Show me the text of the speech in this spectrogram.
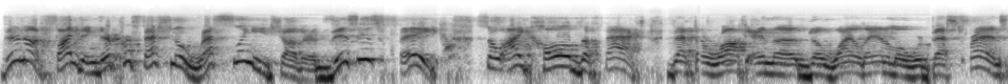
they're not fighting. They're professional wrestling each other. This is fake. So I called the fact that The Rock and the, the wild animal were best friends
